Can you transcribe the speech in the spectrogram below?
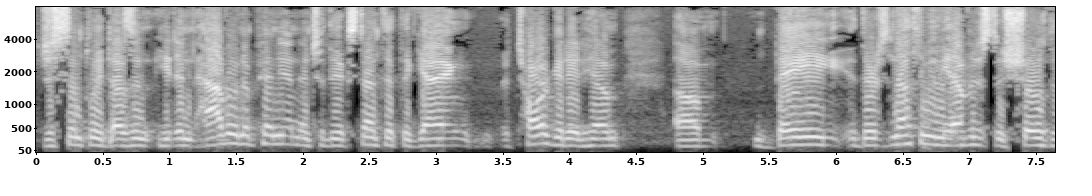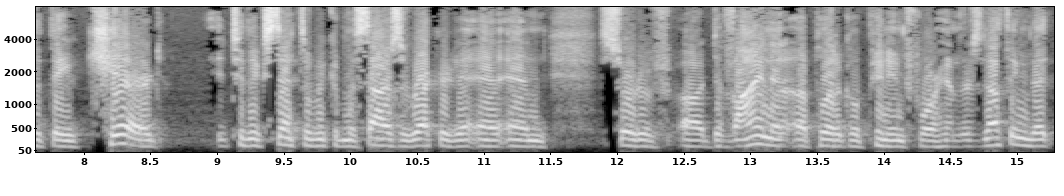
Just simply doesn't, he didn't have an opinion, and to the extent that the gang targeted him, um, they, there's nothing in the evidence that shows that they cared to the extent that we could massage the record and, and sort of uh, divine a, a political opinion for him. There's nothing that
